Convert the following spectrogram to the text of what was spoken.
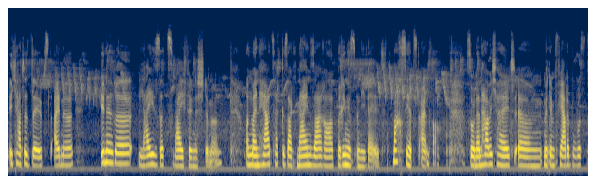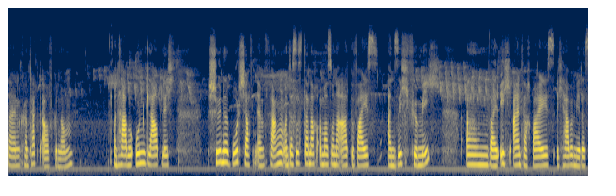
ich hatte selbst eine innere, leise, zweifelnde Stimme. Und mein Herz hat gesagt, nein, Sarah, bring es in die Welt. Mach's jetzt einfach. So, und dann habe ich halt ähm, mit dem Pferdebewusstsein Kontakt aufgenommen und habe unglaublich schöne Botschaften empfangen. Und das ist dann auch immer so eine Art Beweis an sich für mich, ähm, weil ich einfach weiß, ich habe mir das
